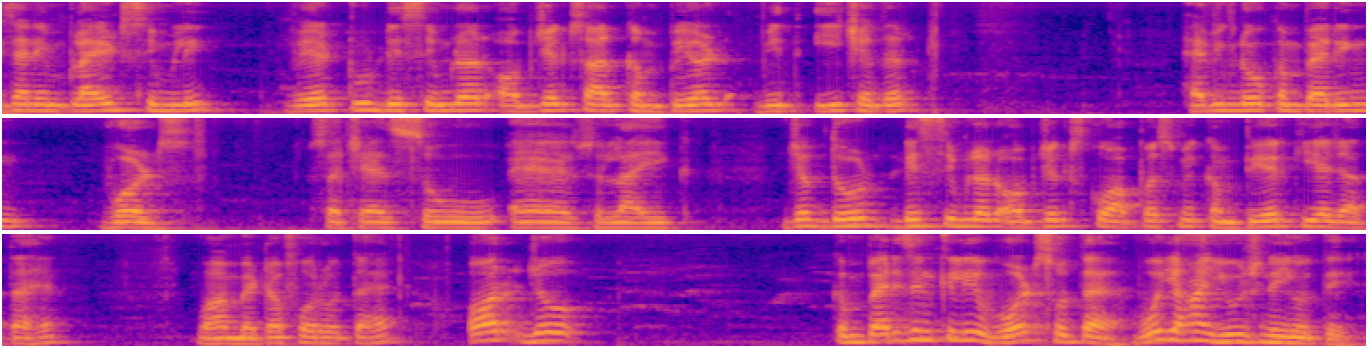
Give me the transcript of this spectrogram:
is an implied simile where two dissimilar objects are compared with each other having no comparing words such as so as like जब दो डिसिमिलर ऑब्जेक्ट्स को आपस में कंपेयर किया जाता है, वहाँ मेटाफॉर होता है, और जो कंपैरिजन के लिए वर्ड्स होता है, वो यहाँ यूज़ नहीं होते,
